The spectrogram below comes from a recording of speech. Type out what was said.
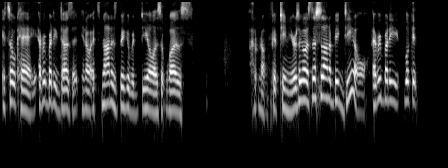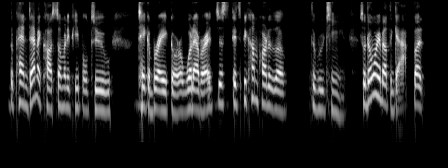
It's okay. Everybody does it. You know, it's not as big of a deal as it was I don't know, 15 years ago. This is not a big deal. Everybody look at the pandemic caused so many people to take a break or whatever. It just it's become part of the the routine. So don't worry about the gap. But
